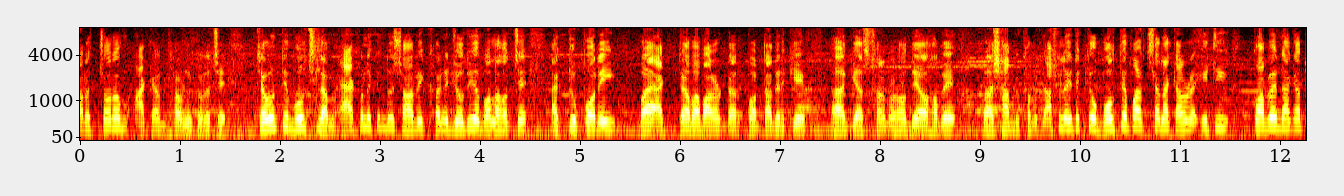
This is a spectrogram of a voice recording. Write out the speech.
আরও চরম আকার ধারণ করেছে। যেমনটি বলছিলাম এখনও কিন্তু স্বাভাবিক হয়নি, যদিও বলা হচ্ছে একটু পরেই বা একটা বা বারোটার পর তাদেরকে গ্যাস সরবরাহ দেওয়া হবে বা হবে আসলে এটা কেউ বলতে পারছে না, কারণ এটি কবে নাগাদ,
